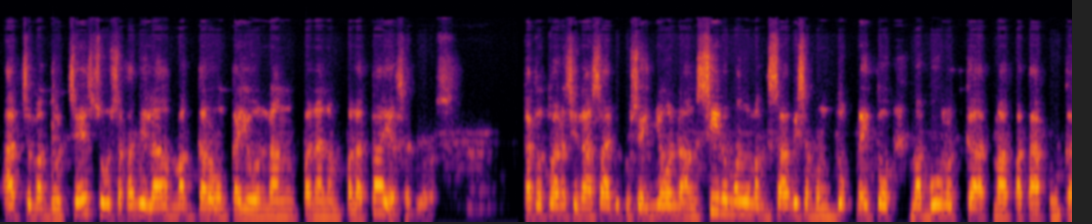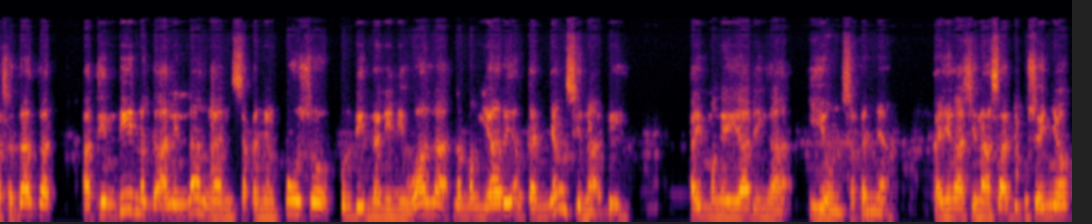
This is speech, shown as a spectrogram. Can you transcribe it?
At sumagot si Jesus sa kanila, magkaroon kayo ng pananampalataya sa Diyos. Katotohanan sinasabi ko sa inyo na ang sino mang magsabi sa bundok na ito, mabunot ka at mapatapon ka sa dagat, at hindi nag-aalinlangan sa kanyang puso, kundi naniniwala na mangyari ang kanyang sinabi, ay mangyayari nga iyon sa kanya. Kaya nga sinasabi ko sa inyo,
